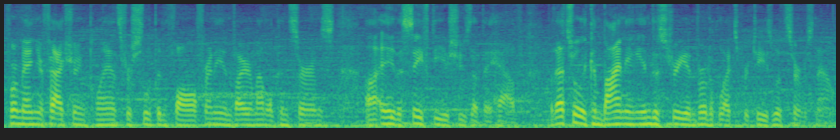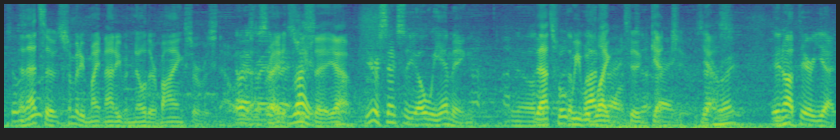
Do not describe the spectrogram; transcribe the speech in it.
for manufacturing plants, for slip and fall, for any environmental concerns, uh, any of the safety issues that they have. But that's really combining industry and vertical expertise with ServiceNow. And that's a, somebody might not even know they're buying ServiceNow, right? right? Right. It's right. just a, yeah. You're essentially OEMing. You know, That's the, what the we would like to get that to, right? Is yes. that right? They're not there yet.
